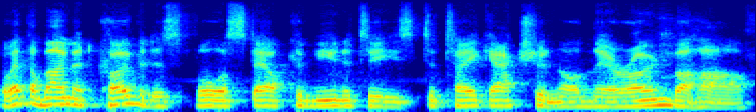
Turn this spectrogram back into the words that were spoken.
So at the moment, COVID has forced our communities to take action on their own behalf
